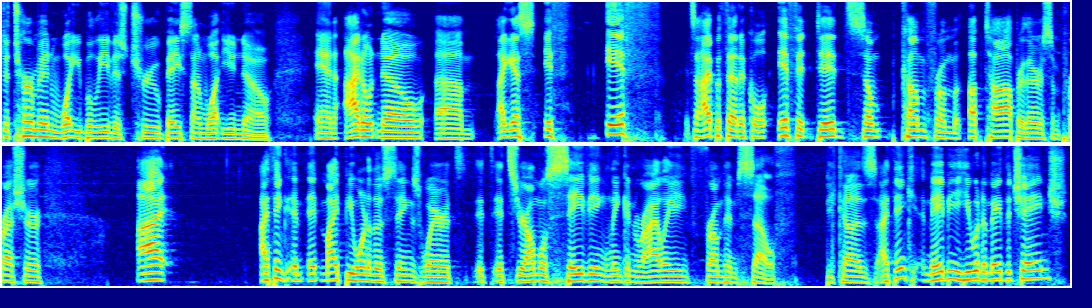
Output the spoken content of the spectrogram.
determine what you believe is true based on what you know. And I don't know. Um, I guess if if it's a hypothetical, if it did some come from up top or there was some pressure, I I think it, it might be one of those things where it's it, it's you're almost saving Lincoln Riley from himself because I think maybe he would have made the change,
